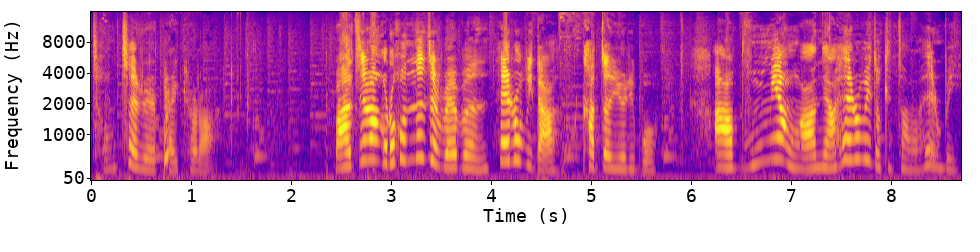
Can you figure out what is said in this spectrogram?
정체를 밝혀라. 마지막으로 혼내줄 웹은 헤로비다. 가짜 유리보. 아 문명 아니야 헤로비도 괜찮아 헤로비.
